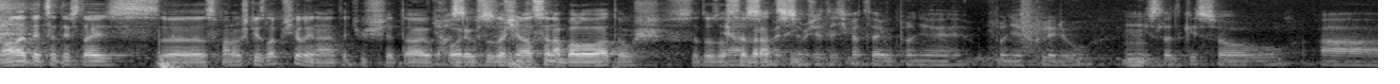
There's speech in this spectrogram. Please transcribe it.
No ale teď se ty vztahy s, s fanoušky zlepšily, ne? Teď už je ta euforie, už to začíná se nabalovat a už se to zase já vrací. myslím, že teďka to je úplně, úplně v klidu. Mm. Výsledky jsou a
